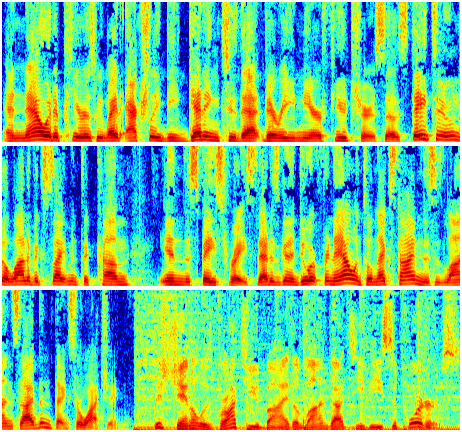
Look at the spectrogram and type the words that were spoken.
and now it appears we might actually be getting to that very near future. So stay tuned, a lot of excitement to come in the space race. That is going to do it for now. Until next time, this is Lon Seidman. Thanks for watching. This channel is brought to you by the Lon.TV supporters,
